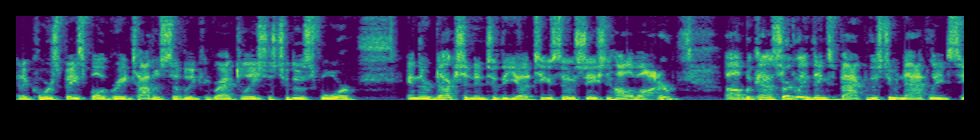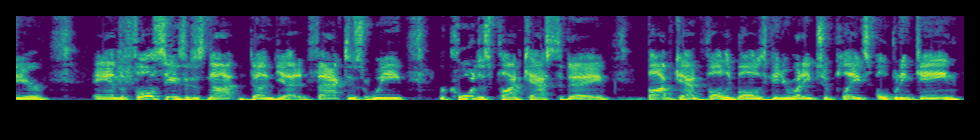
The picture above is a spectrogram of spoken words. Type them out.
and of course, baseball great Tyler Sibley. Congratulations to those four in their induction into the uh, T Association Hall of Honor. Uh, but kind of circling things back to the student athletes here. And the fall season is not done yet. In fact, as we record this podcast today, Bobcat Volleyball is getting ready to play its opening game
